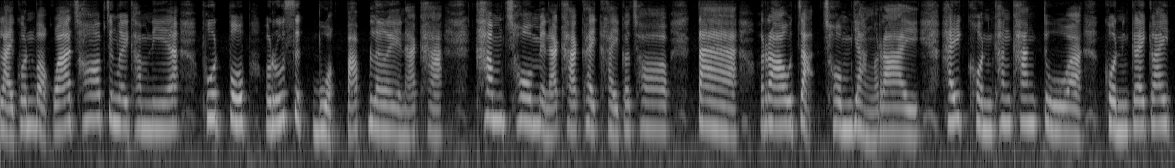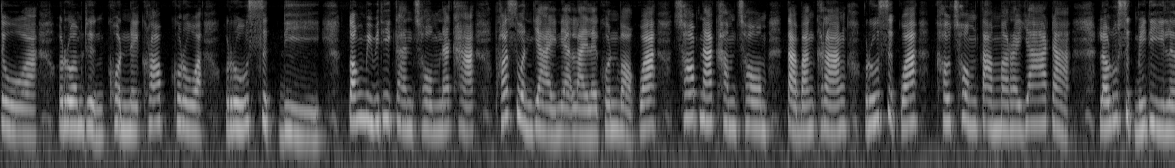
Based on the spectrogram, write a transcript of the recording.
หลายคนบอกว่าชอบจังเลยคำนี้พูดปุ๊บรู้สึกบวกปั๊บเลยนะคะคำชมเนี่ยนะคะ ใครๆก็ชอบ แต่เราจะชมอย่างไร ให้คนข้างๆตัว คนใกล้ๆตัว รวมถึงคนในครอบครัวรู้สึกดี ต้องมีวิธีการชมนะคะ เพราะส่วนใหญ่เนี่ยหลาย ๆ คนบอกว่าชอบนะคำชม แต่บางครั้งรู้สึกว่าเขาชมตามมารยาทอะเรารู้สึกไม่ดีเล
